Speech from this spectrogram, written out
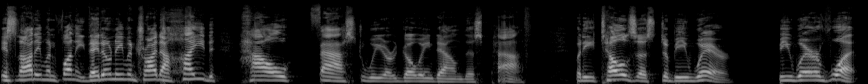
It's not even funny. They don't even try to hide how fast we are going down this path. But he tells us to beware. Beware of what?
